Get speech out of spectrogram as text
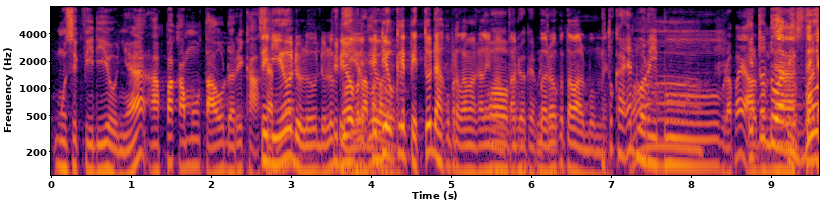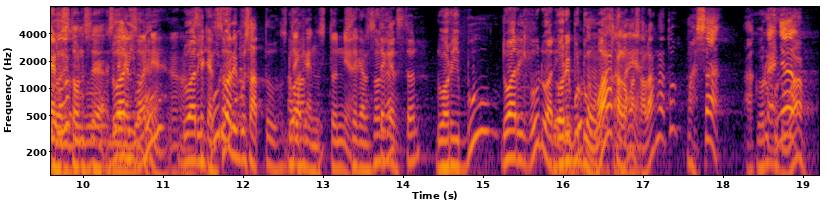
musik videonya apa kamu tahu dari kasetnya? Video dulu, dulu Video video. pertama. Video, klip itu dah aku pertama kali Oh, nonton. video klip Baru itu. aku tahu albumnya. Itu kayaknya 2000 berapa ya? Itu albumnya 2000 Stick and tuh. Stones ya. 2000, Stick and Stone ya? 2000, 2001. Stick and Stone ya. Stick and Stone. Stick kan? and Stone. 2000 2000, 2002 2000. kalau nggak salah nggak tuh? Masa? Aku 2002.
